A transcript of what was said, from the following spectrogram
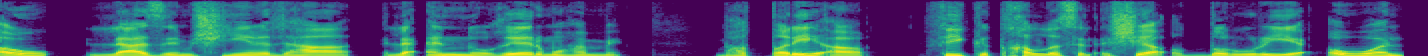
أو لازم شيلها لأنه غير مهمة. بهالطريقة فيك تخلص الأشياء الضرورية أول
